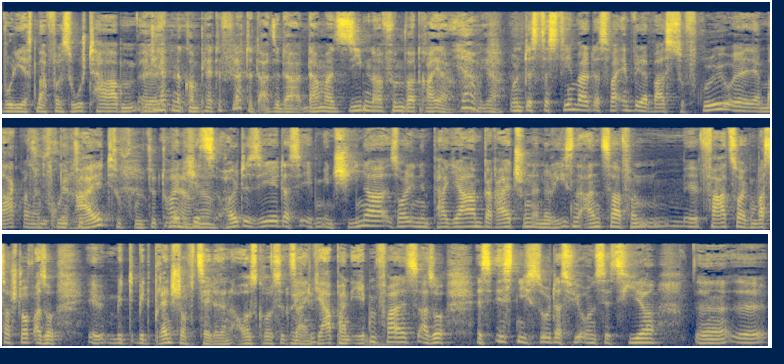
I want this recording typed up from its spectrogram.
wo die jetzt mal versuchen versucht haben. Die äh, hatten eine komplette Flotte, also da damals Siebener, Fünfer, Dreier. Ja, ja. Und das, das Thema, das war entweder war es zu früh oder der Markt war noch zu nicht bereit. Zu, zu früh, zu teuer. Wenn ich jetzt ja. heute sehe, dass eben in China soll in ein paar Jahren bereits schon eine Riesenanzahl von äh, Fahrzeugen Wasserstoff, also äh, mit, mit Brennstoffzelle dann ausgerüstet Richtig. sein. Japan ebenfalls. Also es ist nicht so, dass wir uns jetzt hier äh, äh,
